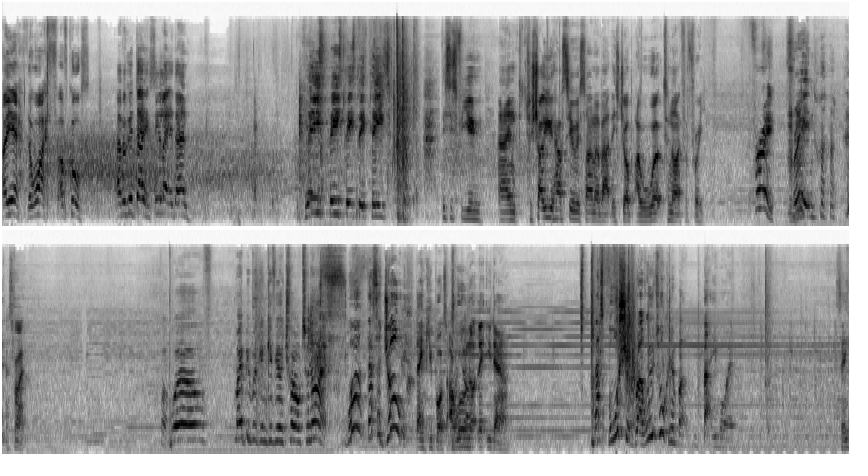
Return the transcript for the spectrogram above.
Oh yeah, the wife, of course. Have a good day. See you later, Dan. Please, please, please, please, please. This is for you, and to show you how serious I am about this job, I will work tonight for free. Free? Free? That's right. Well, maybe we can give you a trial tonight. what? That's a joke. Thank you, boss. I will not let you down. That's bullshit, bro. What are you talking about, batty boy? See?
